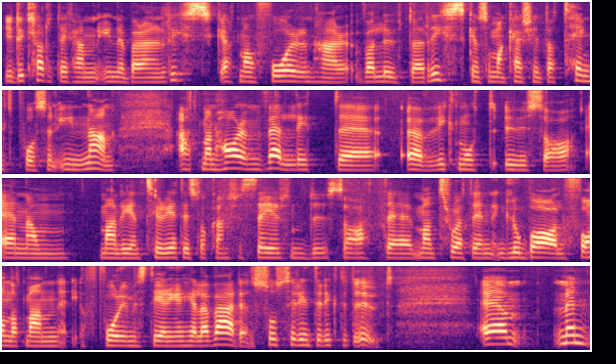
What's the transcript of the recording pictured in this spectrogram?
Ja, det är klart att det kan innebära en risk. Att man får den här valutarisken som man kanske inte har tänkt på sen innan. Att man har en väldigt eh, övervikt mot USA än om man rent teoretiskt och kanske säger som du sa att eh, man tror att det är en global fond, att man får investeringar i hela världen. Så ser det inte riktigt ut. Ehm, men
